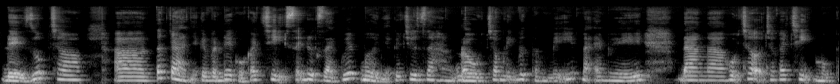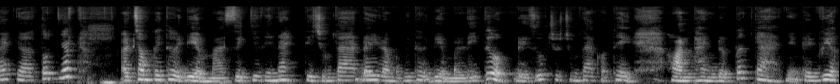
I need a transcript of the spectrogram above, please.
để giúp cho uh, tất cả những cái vấn đề của các chị sẽ được giải quyết bởi những cái chuyên gia hàng đầu trong lĩnh vực thẩm mỹ mà em Huế đang à, hỗ trợ cho các chị một cách à, tốt nhất. Ở trong cái thời điểm mà dịch như thế này thì chúng ta, đây là một cái thời điểm mà lý tưởng để giúp cho chúng ta có thể hoàn thành được tất cả những cái việc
